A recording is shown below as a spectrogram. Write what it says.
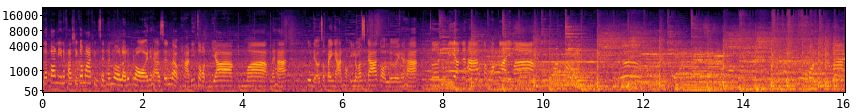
แล้วตอนนี้นะคะชิก็มาถึงเซ็นทรัลเวิลด์แล้วเรียบร้อยนะคะ ซึ่งแบบหาที่จอดยากมากนะคะ คือเดี๋ยวจะไปงานของอีลมัสกาก่อนเลยนะคะ เจอทุเรียนนะคะ แต่ว่าไกลมากเออคนเยอะมาก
